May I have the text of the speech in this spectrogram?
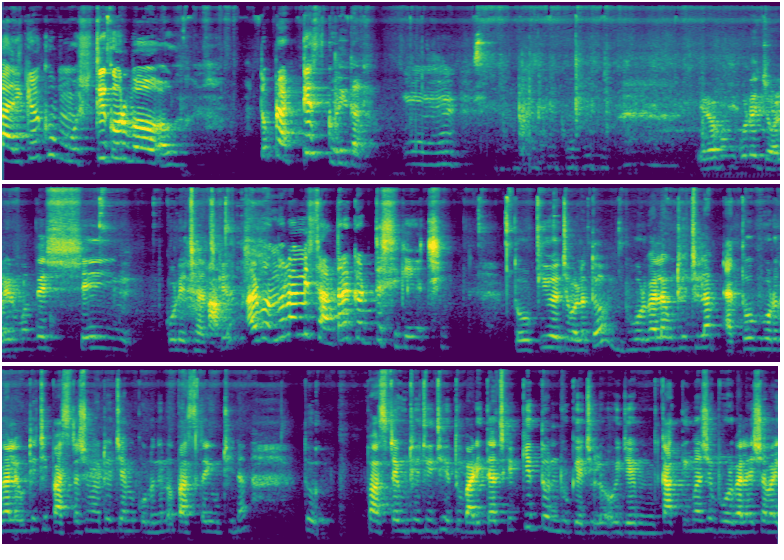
কালকে খুব মস্তি করব। তো প্র্যাকটিস করি তার এরকম করে জলের মধ্যে সেই করেছে আজকে? আর বন্ধুরা আমি সাঁতার কাটতে শিখে গেছি। তো কি হয়েছে বলো তো? ভোরবেলা উঠেছিলাম এত ভোরবেলা উঠেছি পাঁচটার সময় উঠেছি আমি কোনোদিনও পাঁচটায় উঠি না। তো পাঁচটায় উঠেছি যেহেতু বাড়িতে আজকে কীর্তন ঢুকেছিল ওই যে কার্তিক মাসে ভোরবেলায় সবাই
